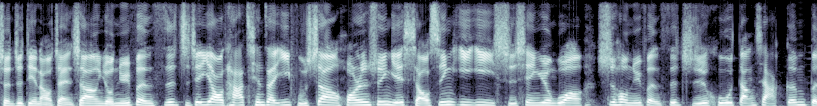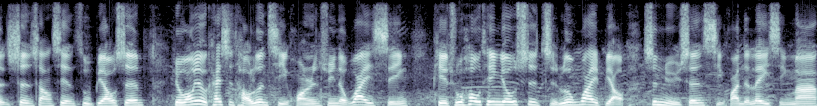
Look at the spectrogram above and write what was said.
甚至电脑展上有女粉丝直接要他签在衣服上，黄仁勋也小心翼翼实现愿望。事后女粉丝直呼当下根本肾上腺素飙升，有网友开始讨论起黄仁勋的外形，撇除后天优势，只论外表，是女生喜欢的类型吗？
